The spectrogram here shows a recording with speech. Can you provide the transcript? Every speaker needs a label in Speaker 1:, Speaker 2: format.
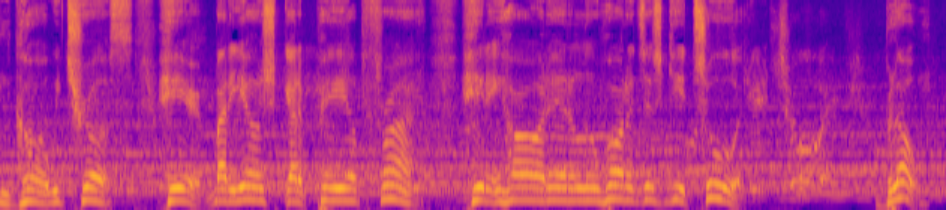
Speaker 1: In God we trust. Here, everybody else gotta pay up front. Hit ain't hard, add a little water, just get to it. Blow.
